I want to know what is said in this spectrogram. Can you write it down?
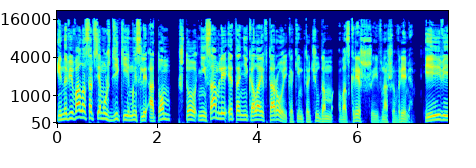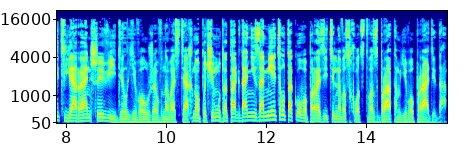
и навевало совсем уж дикие мысли о том, что не сам ли это Николай II, каким-то чудом воскресший в наше время. И ведь я раньше видел его уже в новостях, но почему-то тогда не заметил такого поразительного сходства с братом его прадеда.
